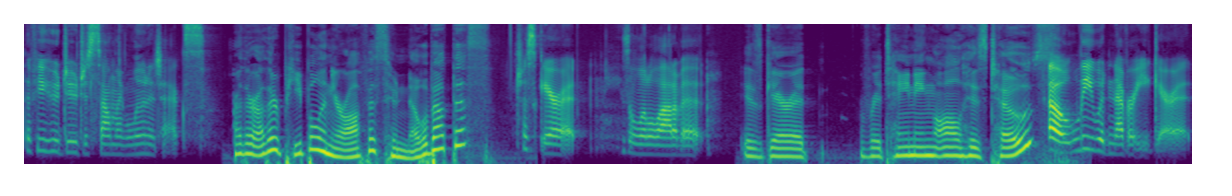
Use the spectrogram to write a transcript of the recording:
The few who do just sound like lunatics. Are there other people in your office who know about this? Just Garrett. He's a little out of it. Is Garrett retaining all his toes? Oh, Lee would never eat Garrett.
